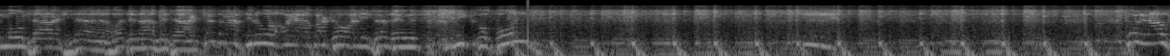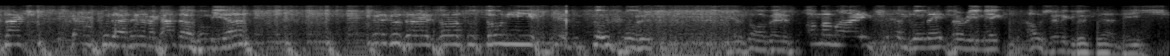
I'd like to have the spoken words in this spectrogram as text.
Montag, äh, heute Nachmittag, 18 Uhr, euer Backo an den Turntables am Mikrofon. So, den Auftakt, ganz guter, netter Bekannter von mir. Schöne Grüße also zu Sony, hier ist so cool. Hier ist Orbis, on my mind, im Blue Nature Remix. Auch schöne Grüße an dich.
